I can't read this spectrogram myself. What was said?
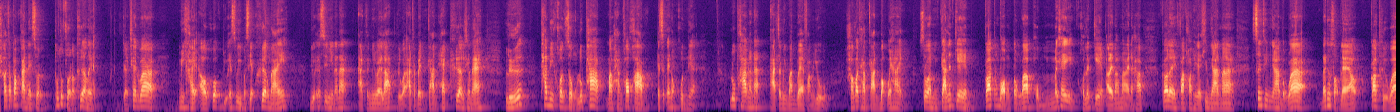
เขาจะป้องกันในส่วนทุก ๆ ส่วนของเครื่องเลย อย่างเช่นว่า มีใครเอาพวก USB มาเสียบเครื่องไหม USB นั้นอะอาจจะมีไวรัสหรือว่าอาจจะเป็นการแฮ็กเครื่องใช่ไหมหรือถ้ามีคนส่งรูปภาพมาพังข้อความ SMS ของคุณเนี่ยรูปภาพนั้นอะอาจจะมีมันแวร์ฝังอยู่ เขาก็ทำการบล็อกไว้ให้ ส่วนการเล่นเกมก็ต้องบอกตรงว่าผมไม่ใช่คนเล่นเกมอะไรมากมายนะครับ ก็เลยฟังความเห็นจากทีมงานมา ซึ่งทีมงานบอกว่าได้ทดสอบแล้ว ก็ถือว่า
